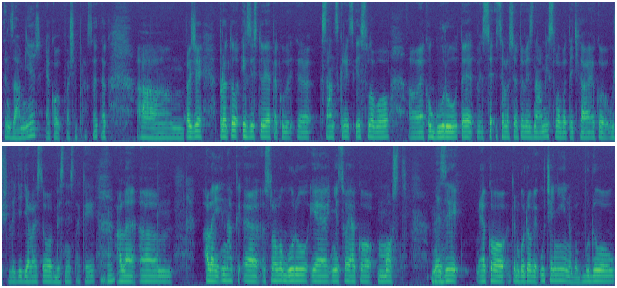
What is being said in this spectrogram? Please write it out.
ten záměr, jako vaše praxe, tak um, takže proto existuje takové uh, sanskritské slovo uh, jako guru, to je celosvětově známé slovo, teďka jako už lidi dělají z toho business taky, uh-huh. ale um, ale jinak e, slovo guru je něco jako most mezi jako ten budovy učení nebo budou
